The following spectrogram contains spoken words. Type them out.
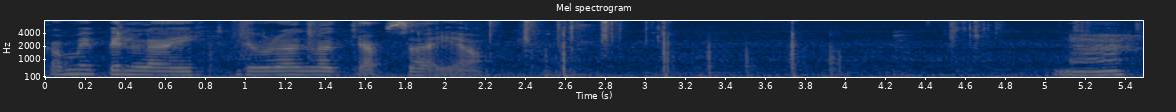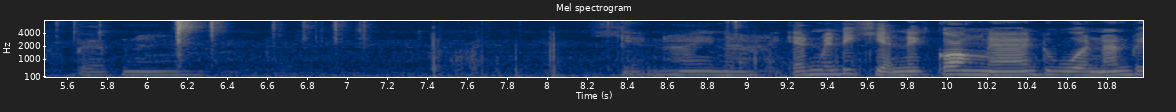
ก็ไม่เป็นไร เดี๋ยวเราเราจับใส่เอา นะแป๊บนึง เขียนให้นะ แอดไม่ได้เขียนในกล้องนะ ดูอันนั้นไป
